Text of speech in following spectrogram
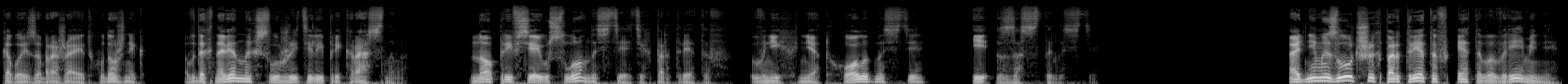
кого изображает художник, вдохновенных служителей прекрасного. Но при всей условности этих портретов в них нет холодности и застылости. Одним из лучших портретов этого времени,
